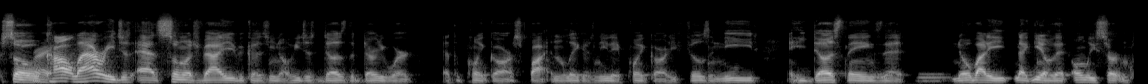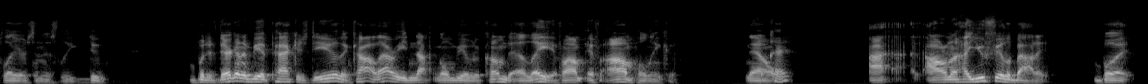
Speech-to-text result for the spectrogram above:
So right. Kyle Lowry just adds so much value because you know he just does the dirty work at the point guard spot, and the Lakers need a point guard. He fills a need, and he does things that nobody like you know that only certain players in this league do. But if they're going to be a package deal, then Kyle Lowry is not going to be able to come to LA if I'm if I'm Pelinka. Now, okay. I I don't know how you feel about it, but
